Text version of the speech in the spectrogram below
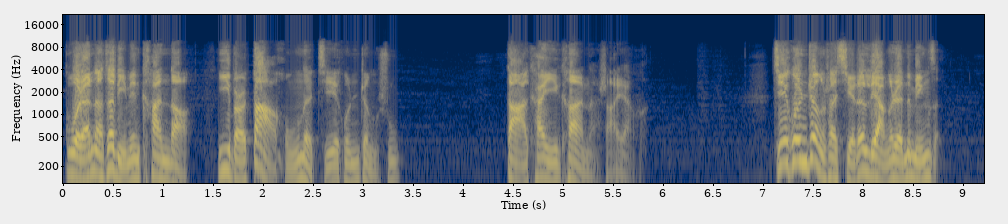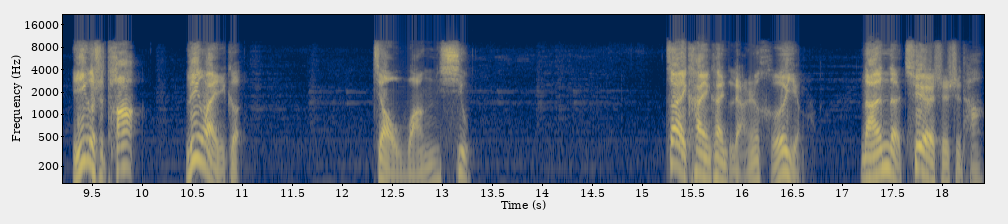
果然呢，在里面看到一本大红的结婚证书。打开一看呢，傻眼了。结婚证上写着两个人的名字，一个是他，另外一个。叫王秀。再看一看两人合影，男的确实是他，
